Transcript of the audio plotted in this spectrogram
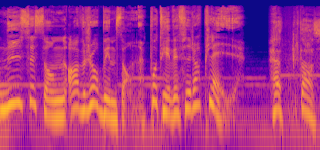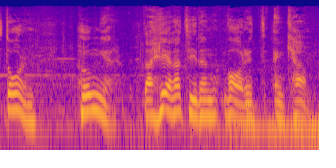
Ny säsong av Robinson på TV4 Play. Hetta, storm, hunger. Det har hela tiden varit en kamp.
